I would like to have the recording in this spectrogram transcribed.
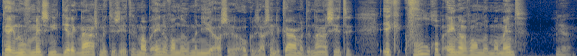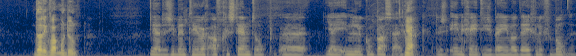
kijk, en hoeven mensen niet direct naast me te zitten, maar op een of andere manier, als ze, ook als ze in de kamer ernaast zitten, ik voel op een of ander moment Ja. dat ik wat moet doen. ja, dus je bent heel erg afgestemd op eh, ja, je innerlijk kompas eigenlijk. Dus energetisch ben je wel degelijk verbonden.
